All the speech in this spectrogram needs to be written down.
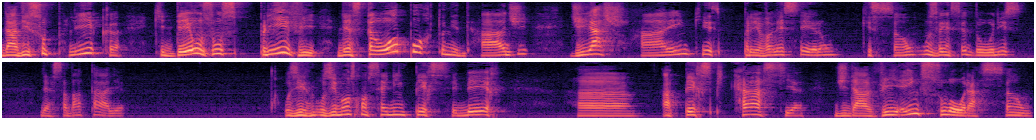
Davi suplica que Deus os prive desta oportunidade de acharem que prevaleceram, que são os vencedores dessa batalha. Os irmãos conseguem perceber a, perspicácia de Davi em sua oração,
